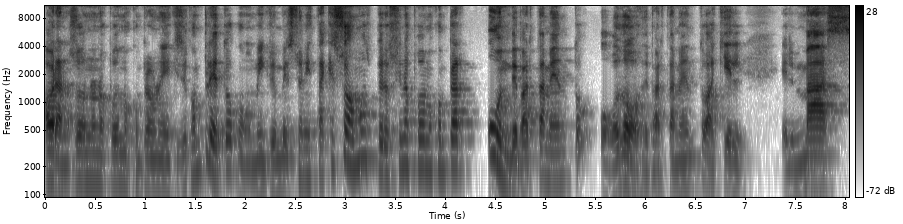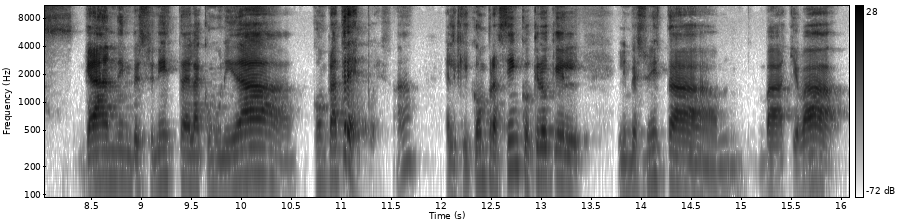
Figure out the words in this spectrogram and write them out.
Ahora, nosotros no nos podemos comprar un edificio completo como microinversionistas que somos, pero sí nos podemos comprar un departamento o dos departamentos. Aquí el, más grande inversionista de la comunidad compra tres, pues. ¿ah? El que compra cinco, creo que el, inversionista va, que va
